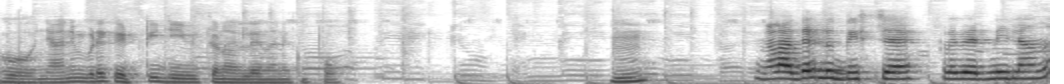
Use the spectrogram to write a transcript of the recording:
ഓ ഞാൻ ഇവിടെ കെട്ടി ജീവിക്കണല്ലേ നിനക്കിപ്പോ? നിങ്ങൾ അതല്ല ഉദ്ദേശിച്ചേ? നിങ്ങൾ വരുന്നില്ലാന്ന്?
